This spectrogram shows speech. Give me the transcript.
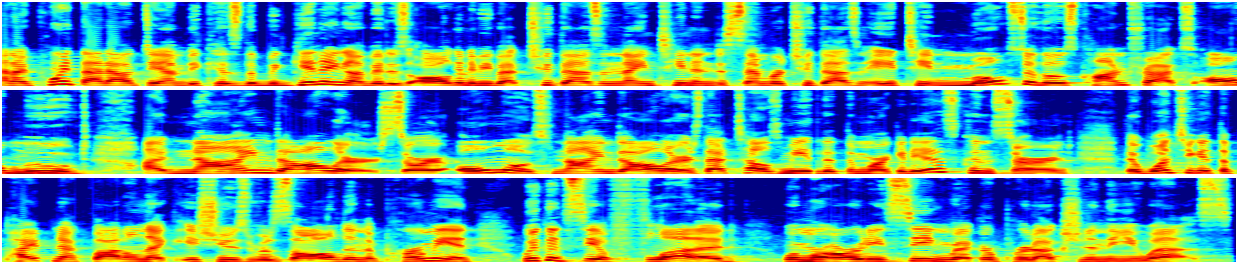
And I point that out, Dan, because the beginning of it is all going to be about 2019 and December 2018. Most of those contracts all moved at $9 or almost $9. That tells me that the market is concerned that once you get the pipe neck bottleneck issues resolved in the Permian, we could see a flood when we're already seeing record production in the U.S.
